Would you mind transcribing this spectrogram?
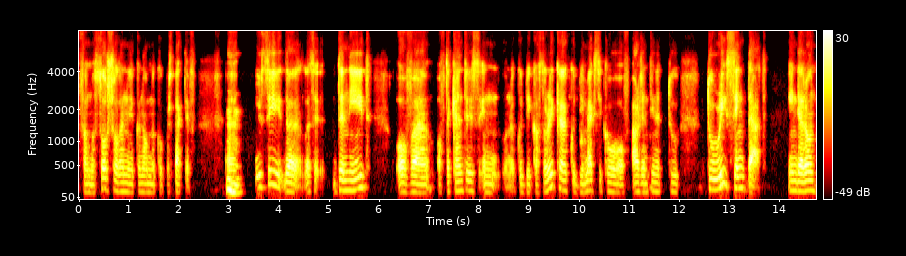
from a social and economical perspective. Mm -hmm. uh, mm-hmm. you see the let's say the need of uh, of the countries in could be Costa Rica, could be Mexico, of Argentina to to rethink that in their own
